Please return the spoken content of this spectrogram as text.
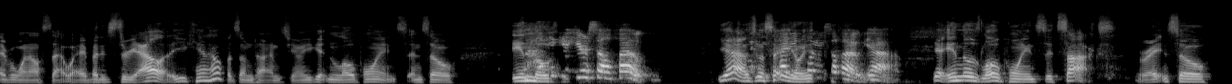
everyone else that way, but it's the reality. You can't help it sometimes. You know, you get in low points, and so in How those, you get yourself out? yeah, I was gonna say, do you you know, put yourself out? Yeah. yeah in those low points it sucks right and so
